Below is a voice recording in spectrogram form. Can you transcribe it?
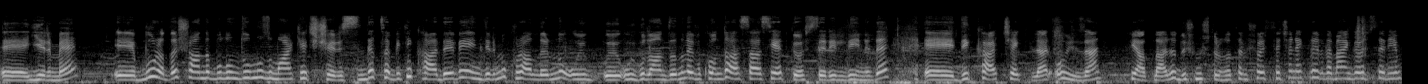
e, 20. E, burada şu anda bulunduğumuz market içerisinde tabii ki KDV indirimi kurallarını uy- e, uygulandığını ve bu konuda hassasiyet gösterildiğini de e, dikkat çektiler. O yüzden fiyatlar da düşmüş durumda. Tabii şöyle seçenekleri de ben göstereyim.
